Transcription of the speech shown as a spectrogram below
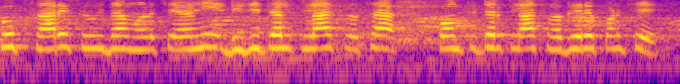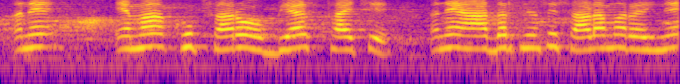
ખૂબ સારી સુવિધા મળે છે. અહીં ડિજિટલ ક્લાસ તથા કોમ્પ્યુટર ક્લાસ વગેરે પણ છે અને એમાં ખૂબ સારો અભ્યાસ થાય છે અને આ આદર્શ શાળામાં રહીને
